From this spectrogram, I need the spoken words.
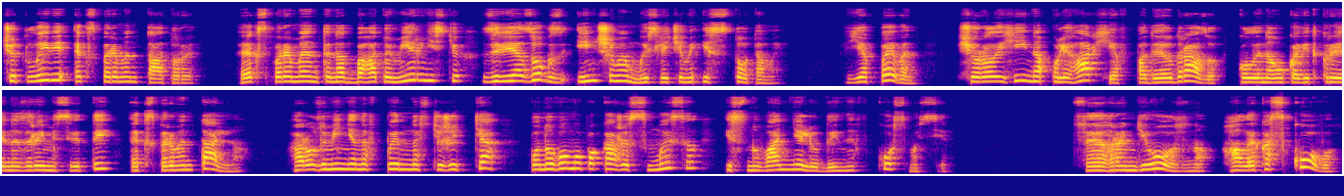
чутливі експериментатори, експерименти над багатомірністю, зв'язок з іншими мислячими істотами. Я певен, що релігійна олігархія впаде одразу, коли наука відкриє незримі світи експериментально, а розуміння невпинності життя по-новому покаже смисл існування людини в космосі. Це грандіозно, але казково.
